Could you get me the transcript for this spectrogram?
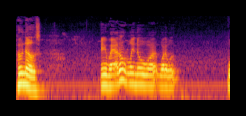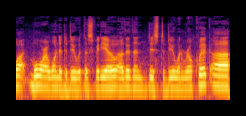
Who knows? Anyway, I don't really know what what I what more I wanted to do with this video other than just to do one real quick. Uh,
